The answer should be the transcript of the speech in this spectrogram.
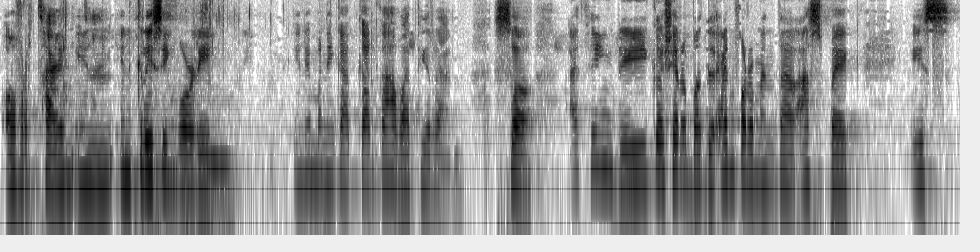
over time in increasing worrying. Ini meningkatkan kekhawatiran. So, I think the question about the environmental aspect is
